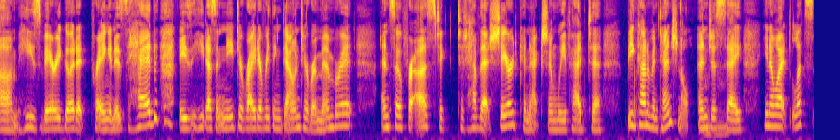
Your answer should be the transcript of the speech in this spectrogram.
Um, he's very good at praying in his head. He's, he doesn't need to write everything down to remember it. And so for us to, to have that shared connection, we've had to be kind of intentional and just say, you know what, let's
